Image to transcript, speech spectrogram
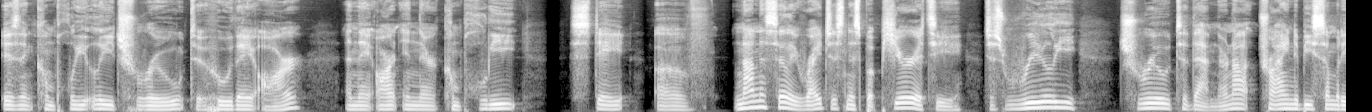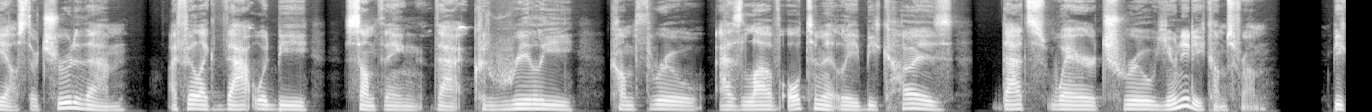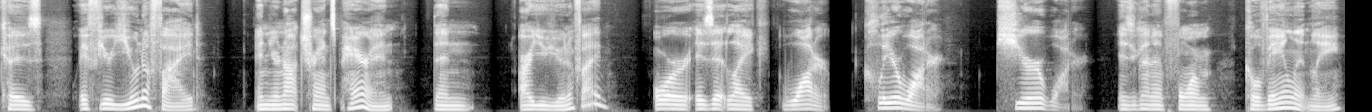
isn't completely true to who they are and they aren't in their complete state of not necessarily righteousness, but purity, just really true to them. They're not trying to be somebody else, they're true to them. I feel like that would be something that could really come through as love ultimately because that's where true unity comes from. Because if you're unified and you're not transparent, then are you unified? Or is it like water, clear water, pure water is going to form covalently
